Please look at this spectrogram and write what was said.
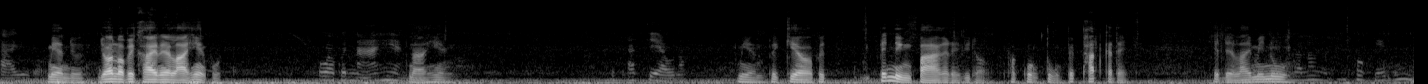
ขายอยู่ดอกแม่นอยู่ย้อนเราไปขายในหลายแห่งพุ่นเพราะว่าเพิ่นหนาแห้งหนาแห่งเพิ่นพัดแจวเนาะเมียนไปเกี่ยวไปเป็นหนึ่งปลาก็ได้พี่น้องผักกวางตุงไปพัดก็ได้เฮ็ดได้หลายเมนูแล้วเราพวกเก็บอืม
